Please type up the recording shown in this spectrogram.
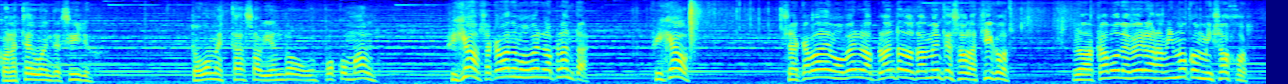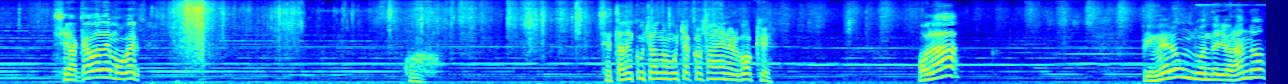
con este duendecillo. Todo me está sabiendo un poco mal. Fijaos, se acaba de mover la planta. Fijaos, se acaba de mover la planta totalmente sola, chicos. Lo acabo de ver ahora mismo con mis ojos. Se acaba de mover. Se están escuchando muchas cosas en el bosque. ¿Hola? Primero un duende llorando.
